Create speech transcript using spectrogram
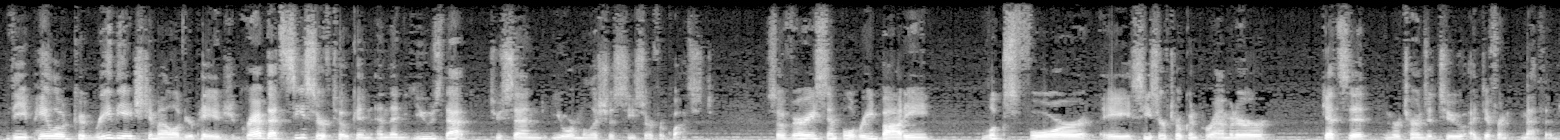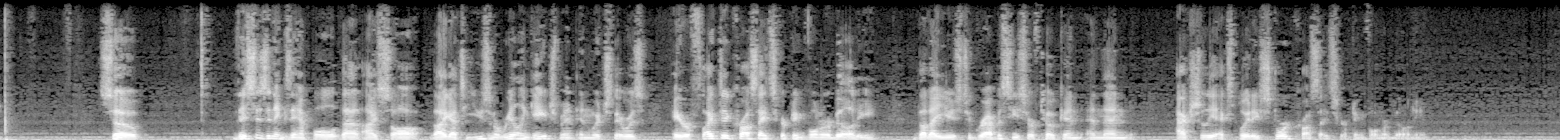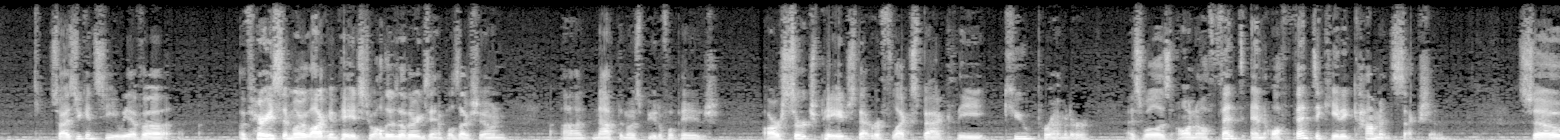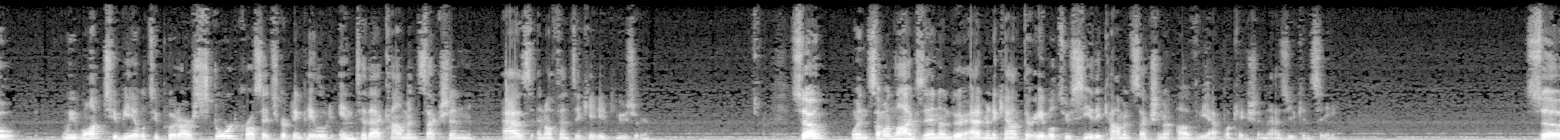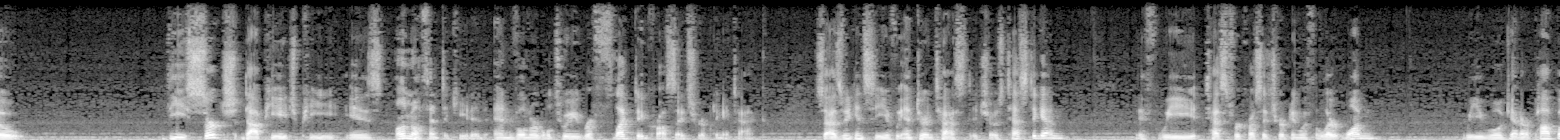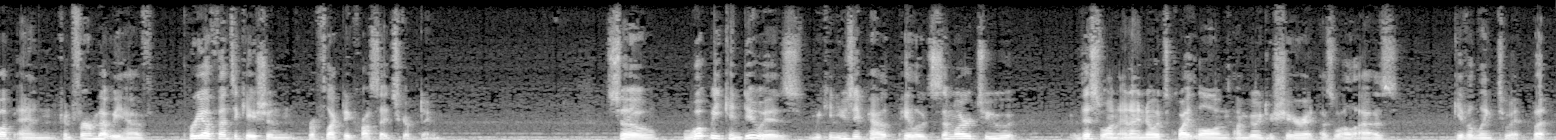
the payload could read the HTML of your page, grab that CSRF token, and then use that to send your malicious CSRF request. So very simple read body, looks for a CSRF token parameter, gets it, and returns it to a different method. So this is an example that I saw that I got to use in a real engagement in which there was a reflected cross-site scripting vulnerability that I used to grab a CSRF token and then actually exploit a stored cross-site scripting vulnerability. So as you can see, we have a, a very similar login page to all those other examples I've shown. Uh, not the most beautiful page. Our search page that reflects back the Q parameter, as well as on authentic an authenticated comments section. So we want to be able to put our stored cross-site scripting payload into that comment section as an authenticated user. So when someone logs in under their admin account, they're able to see the comment section of the application, as you can see. So the search.php is unauthenticated and vulnerable to a reflected cross-site scripting attack. So as we can see, if we enter and test, it shows test again. If we test for cross-site scripting with alert 1, we will get our pop-up and confirm that we have pre-authentication reflected cross-site scripting. So what we can do is we can use a payload similar to this one, and I know it's quite long. I'm going to share it as well as give a link to it. But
